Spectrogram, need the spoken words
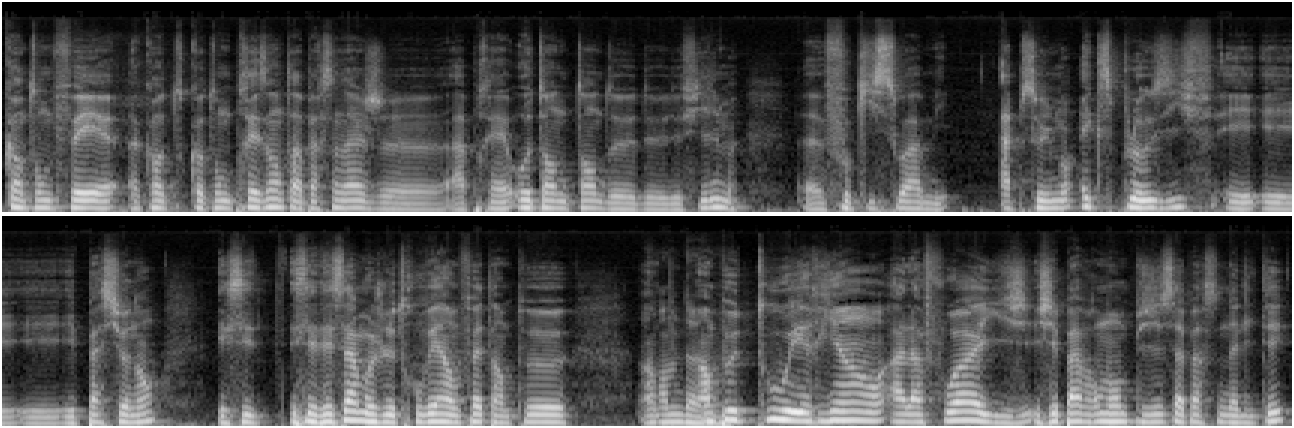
quand on me fait, quand, quand on me présente un personnage euh, après autant de temps de, de, de film, euh, faut qu'il soit mais absolument explosif et, et- et- et passionnant. Et c'était ça, moi je le trouvais en fait un peu, un, peu tout et rien à la fois. J'ai pas vraiment pigé sa personnalité.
